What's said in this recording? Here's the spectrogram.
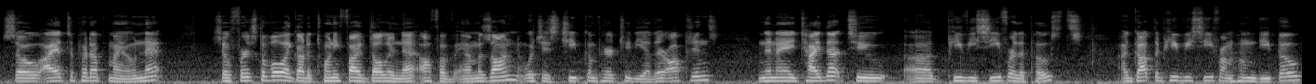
so I had to put up my own net. So first of all, I got a $25 net off of Amazon, which is cheap compared to the other options. And then I tied that to uh, PVC for the posts. I got the PVC from Home Depot,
